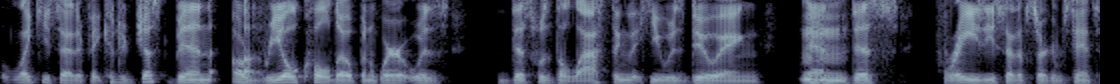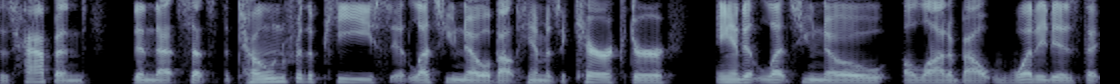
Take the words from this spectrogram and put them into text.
like you said, if it could have just been a Uh, real cold open where it was this was the last thing that he was doing Mhm. and this crazy set of circumstances happened, then that sets the tone for the piece. It lets you know about him as a character and it lets you know a lot about what it is that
